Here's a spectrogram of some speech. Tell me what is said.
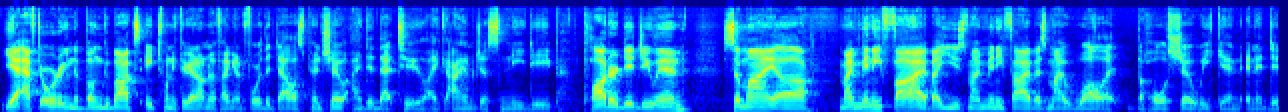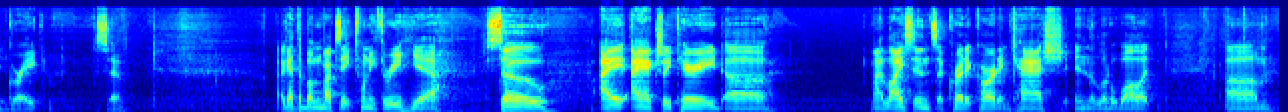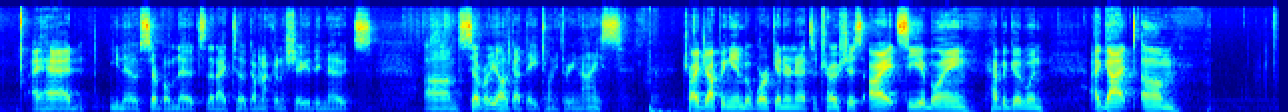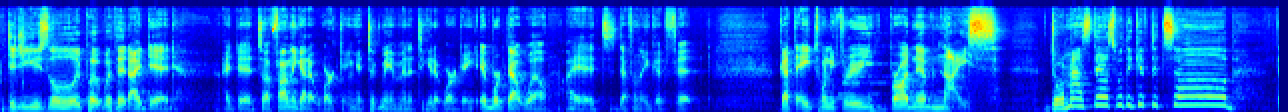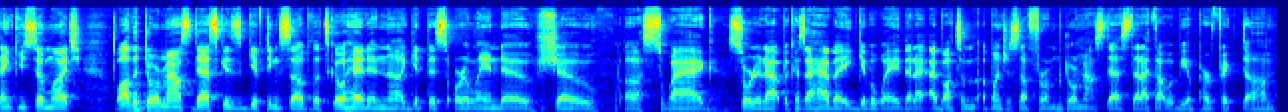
Yeah, after ordering the Bungu Box 823, I don't know if I can afford the Dallas Pen Show. I did that too. Like I am just knee deep. Plotter, did you in? So my uh my Mini 5, I used my Mini 5 as my wallet the whole show weekend and it did great. So I got the Bungu Box 823. Yeah. So I I actually carried uh, my license, a credit card, and cash in the little wallet. Um, I had you know several notes that I took. I'm not going to show you the notes. Um, several y'all got the 823. Nice. Try dropping in, but work internet's atrocious. All right, see you, Blaine. Have a good one. I got. Um, did you use the Lilliput with it? I did. I did. So I finally got it working. It took me a minute to get it working. It worked out well. I, it's definitely a good fit. Got the 823 broad nib. Nice. Dormouse Desk with a gifted sub. Thank you so much. While the Dormouse Desk is gifting subs, let's go ahead and uh, get this Orlando show uh, swag sorted out because I have a giveaway that I, I, bought some a bunch of stuff from Dormouse Desk that I thought would be a perfect um,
